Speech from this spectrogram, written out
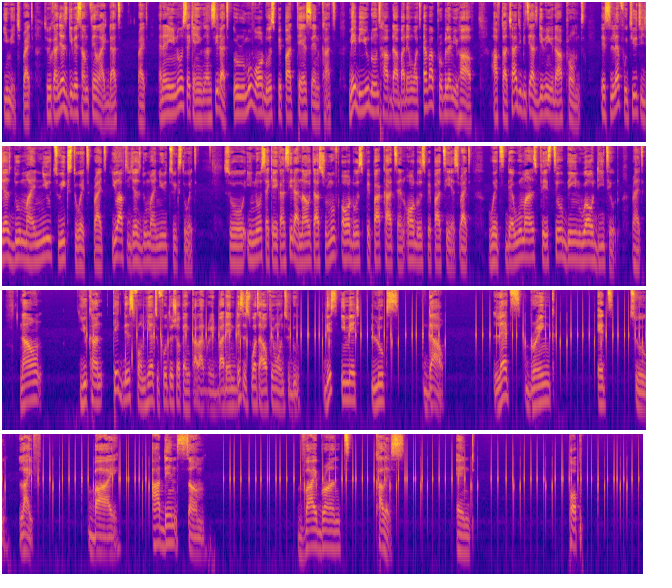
image, right? So you can just give it something like that, right? And then you know, second, you can see that it will remove all those paper tears and cuts. Maybe you don't have that, but then whatever problem you have, after ChatGPT has given you that prompt, it's left with you to just do minute tweaks to it, right? You have to just do minute tweaks to it. So in no second, you can see that now it has removed all those paper cuts and all those paper tears, right? With the woman's face still being well detailed, right? Now you can take this from here to Photoshop and color grade, but then this is what I often want to do. This image looks dull. Let's bring it to life by adding some vibrant colors and pop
